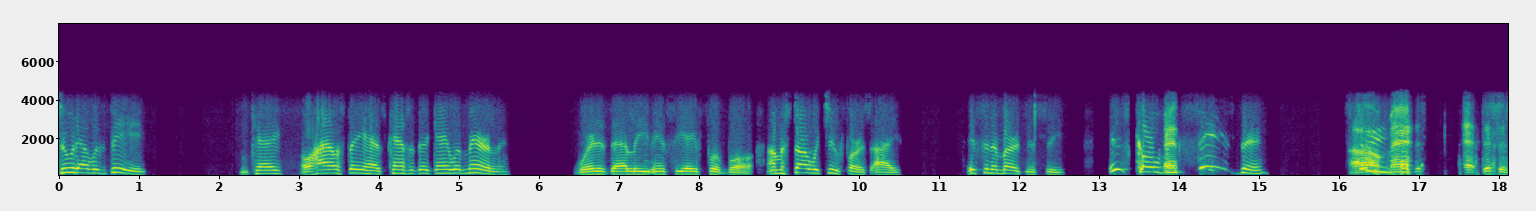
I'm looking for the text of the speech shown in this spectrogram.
two that was big. Okay? Ohio State has canceled their game with Maryland. Where does that leave NCAA football? I'm going to start with you first, Ice. It's an emergency. It's COVID Man. season. Oh Jeez. man, this bad. this is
